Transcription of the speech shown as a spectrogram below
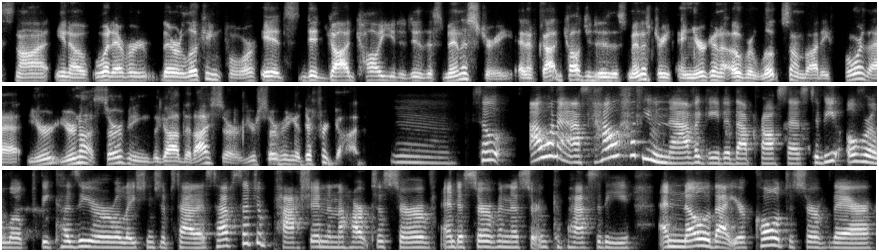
It's not, you know, whatever they're looking for. It's did God call you to do this ministry? And if God called you to do this ministry and you're going to overlook somebody for that, you're you're not serving the God that I serve. You're serving a different God. Mm. So I want to ask, how have you navigated that process to be overlooked because of your relationship status, to have such a passion and a heart to serve and to serve in a certain capacity and know that you're called to serve there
